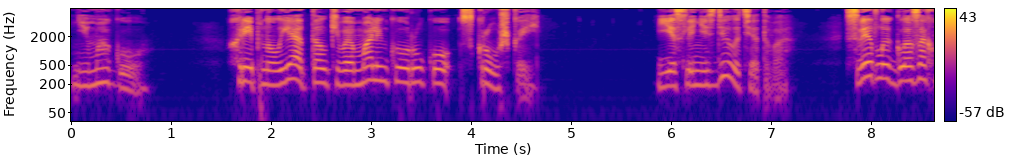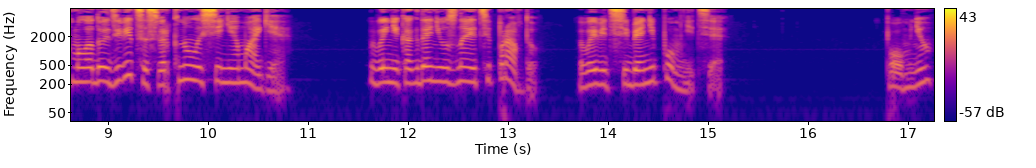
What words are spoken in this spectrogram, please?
«Не могу», — хрипнул я, отталкивая маленькую руку с кружкой. «Если не сделать этого, в светлых глазах молодой девицы сверкнула синяя магия. «Вы никогда не узнаете правду. Вы ведь себя не помните». «Помню.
